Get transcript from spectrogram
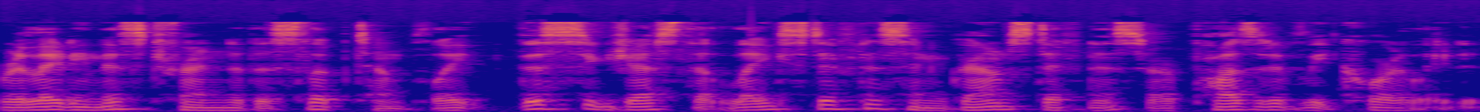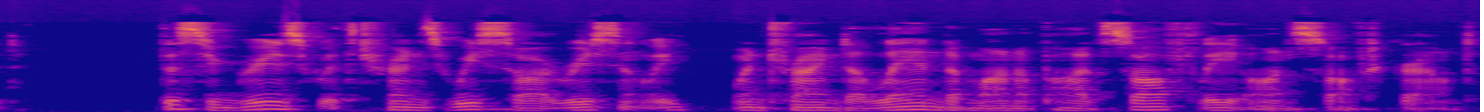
Relating this trend to the slip template, this suggests that leg stiffness and ground stiffness are positively correlated. This agrees with trends we saw recently when trying to land a monopod softly on soft ground.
